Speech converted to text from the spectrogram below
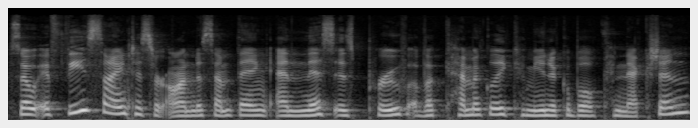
So, if these scientists are onto something and this is proof of a chemically communicable connection,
